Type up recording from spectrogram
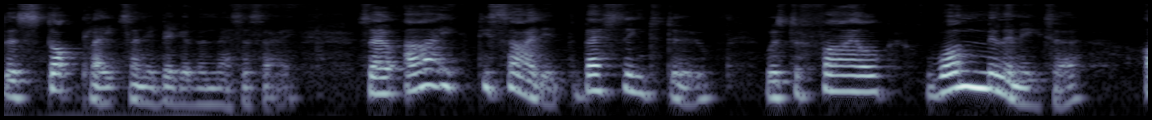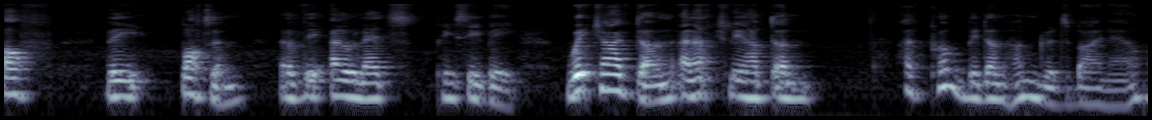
the stop plates any bigger than necessary. So I decided the best thing to do was to file one millimetre off the bottom of the OLED's PCB, which I've done and actually I've done, I've probably done hundreds by now.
